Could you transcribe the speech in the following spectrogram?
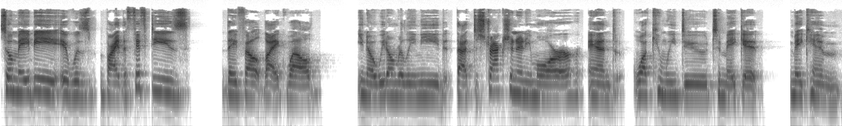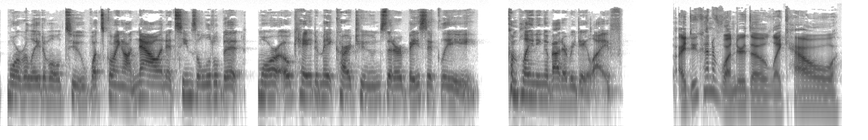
So maybe it was by the 50s, they felt like, well, you know, we don't really need that distraction anymore. And what can we do to make it make him more relatable to what's going on now. And it seems a little bit more okay to make cartoons that are basically complaining about everyday life. I do kind of wonder though, like how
